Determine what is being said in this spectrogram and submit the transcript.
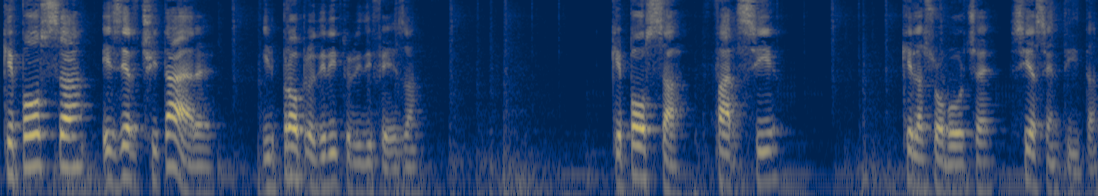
che possa esercitare il proprio diritto di difesa, che possa far sì che la sua voce sia sentita.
